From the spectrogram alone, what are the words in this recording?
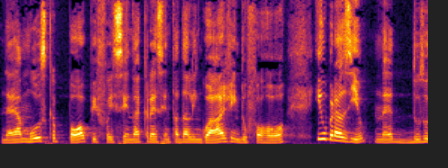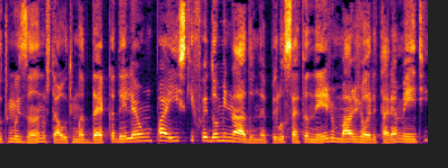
Né? A música pop foi sendo acrescentada à linguagem do forró e o Brasil, né, dos últimos anos, da última década, ele é um país que foi dominado, né, pelo sertanejo majoritariamente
